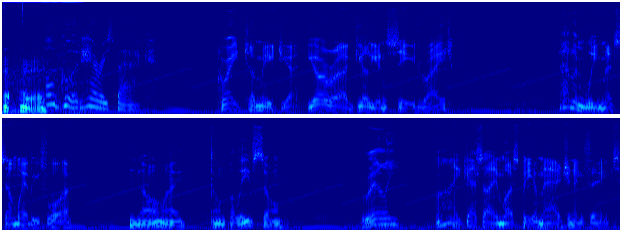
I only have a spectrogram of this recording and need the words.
Yep, there it is. Oh, good. Harry's back. Great to meet you. You're uh, Gillian Seed, right? Haven't we met somewhere before? No, I don't believe so. Really? Well, I guess I must be imagining things.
